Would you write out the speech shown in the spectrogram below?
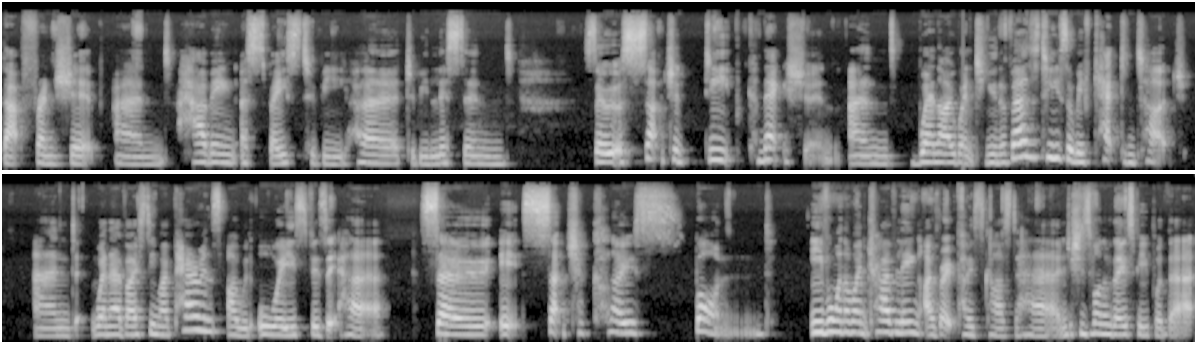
that friendship and having a space to be heard, to be listened. So it was such a deep connection. And when I went to university, so we've kept in touch. And whenever I see my parents, I would always visit her. So it's such a close bond. Even when I went traveling, I wrote postcards to her. And she's one of those people that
